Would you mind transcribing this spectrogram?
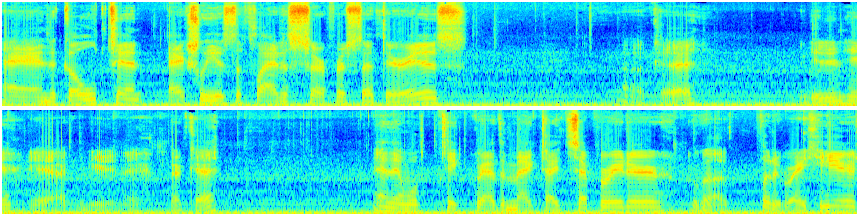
And the gold tent actually is the flattest surface that there is. Okay get in here? Yeah, I can get in there. Okay. And then we'll take grab the Magtite separator. We're gonna put it right here,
